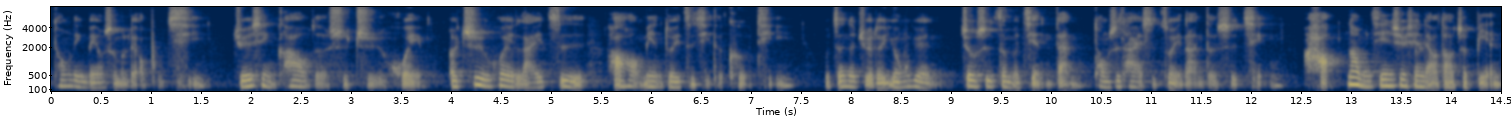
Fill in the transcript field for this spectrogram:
通灵没有什么了不起，觉醒靠的是智慧，而智慧来自好好面对自己的课题。我真的觉得永远就是这么简单，同时它也是最难的事情。好，那我们今天就先聊到这边。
